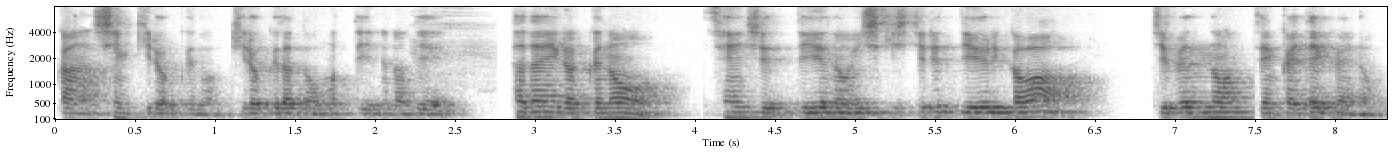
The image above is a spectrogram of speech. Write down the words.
区間新記録の記録だと思っているので、他大学の選手っていうのを意識してるっていうよりかは、自分の前回大会の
